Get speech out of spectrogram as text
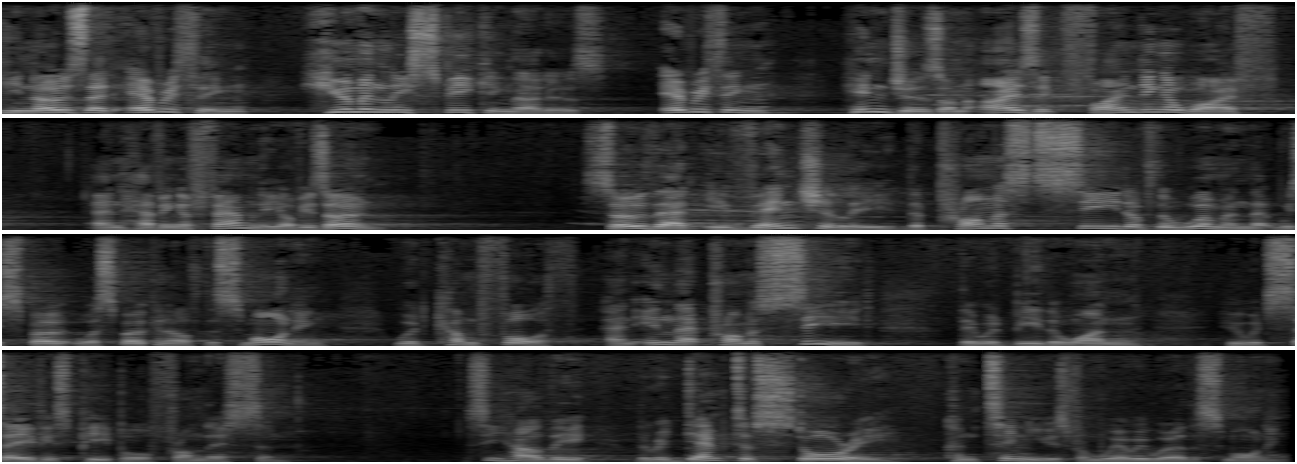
He knows that everything, humanly speaking, that is, everything hinges on Isaac finding a wife and having a family of his own so that eventually the promised seed of the woman that we spoke, were spoken of this morning would come forth. And in that promised seed, there would be the one who would save his people from their sin. See how the, the redemptive story continues from where we were this morning.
